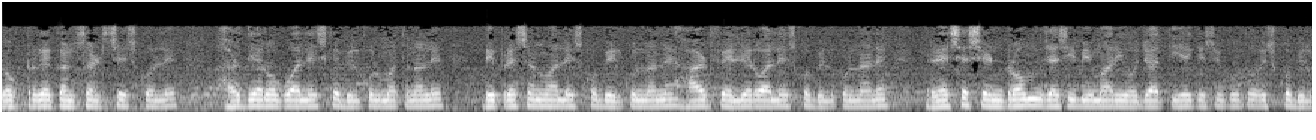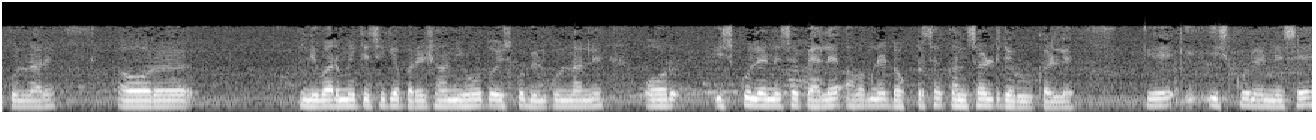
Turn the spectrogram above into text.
डॉक्टर के कंसल्ट से इसको ले। हृदय रोग वाले इसके बिल्कुल मत ना ले। डिप्रेशन वाले इसको बिल्कुल ना ले। हार्ट फेलियर वाले इसको बिल्कुल ना ले। रेसे सिंड्रोम जैसी बीमारी हो जाती है किसी को तो इसको बिल्कुल ना ले। और लीवर में किसी के परेशानी हो तो इसको बिल्कुल ना ले। और इसको लेने से पहले आप अपने डॉक्टर से कंसल्ट ज़रूर कर ले कि इसको लेने से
